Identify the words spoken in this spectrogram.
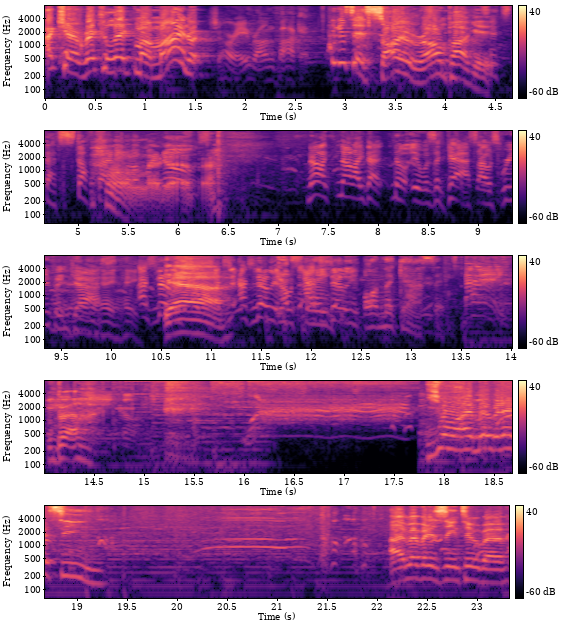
I can't recollect my mind. Or, Sorry, wrong pocket. I think it said, sorry, wrong pocket. It's that stuff that Oh my god, bro. Not, not like that. No, it was a gas. I was breathing gas. Hey, hey, Accidentally. Yeah. Acc- accidentally. I was accidentally. On the gas. Bro. Yo, I remember that scene. I remember this scene too, bro.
